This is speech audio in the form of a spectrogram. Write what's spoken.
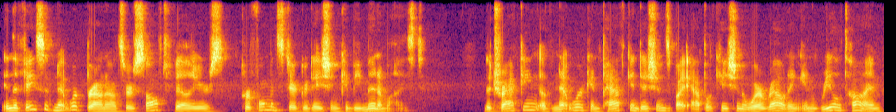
In the face of network brownouts or soft failures, performance degradation can be minimized. The tracking of network and path conditions by application-aware routing in real time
